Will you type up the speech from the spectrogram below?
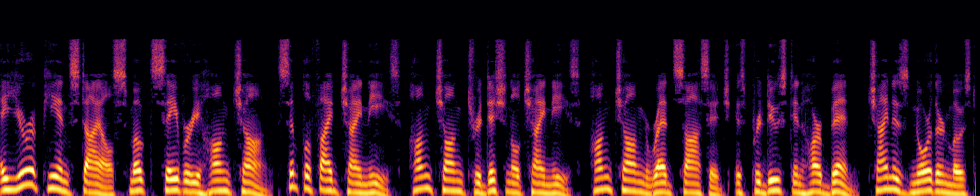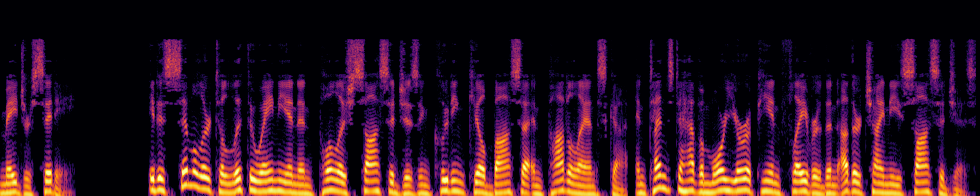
A European-style smoked savory Hong Chong simplified Chinese, Hong Chong traditional Chinese, Hong Chong red sausage is produced in Harbin, China's northernmost major city. It is similar to Lithuanian and Polish sausages including kielbasa and podolanska, and tends to have a more European flavor than other Chinese sausages.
